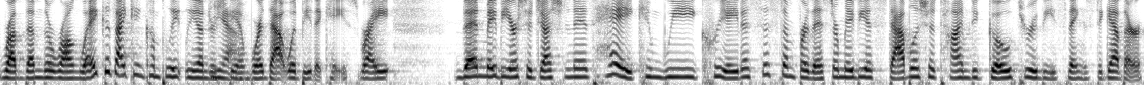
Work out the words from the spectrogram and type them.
rub them the wrong way because I can completely understand yeah. where that would be the case, right? Then maybe your suggestion is hey, can we create a system for this or maybe establish a time to go through these things together?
